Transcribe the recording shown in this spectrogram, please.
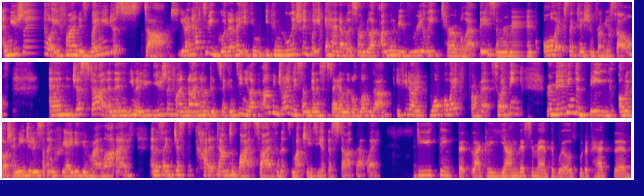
And usually, what you find is when you just start, you don't have to be good at it. You can you can literally put your hand up at the sun and be like, I'm going to be really terrible at this, and remove all expectation from yourself and just start. And then, you know, you usually find 900 seconds in, you're like, I'm enjoying this. I'm going to stay a little longer. If you don't walk away from it. So I think removing the big, oh my gosh, I need to do something creative in my life. And it's like just cut it down to bite size and it's much easier to start that way. Do you think that like a younger Samantha Wills would have had the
